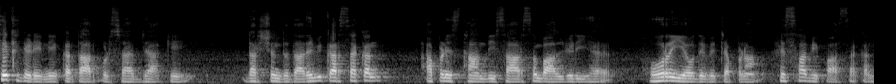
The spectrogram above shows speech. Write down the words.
ਸਿੱਖ ਜਿਹੜੇ ਨੇ ਕਰਤਾਰਪੁਰ ਸਾਹਿਬ ਜਾ ਕੇ ਦਰਸ਼ਨ ਦਿਦਾਰੇ ਵੀ ਕਰ ਸਕਣ, ਆਪਣੇ ਸਥਾਨ ਦੀ ਸਾਰ ਸੰਭਾਲ ਜਿਹੜੀ ਹੈ, ਹੋ ਰਹੀ ਹੈ, ਉਹਦੇ ਵਿੱਚ ਆਪਣਾ ਹਿੱਸਾ ਵੀ ਪਾ ਸਕਣ।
